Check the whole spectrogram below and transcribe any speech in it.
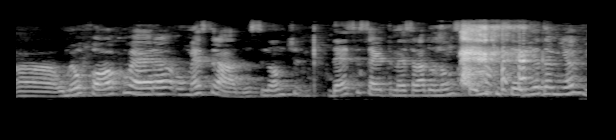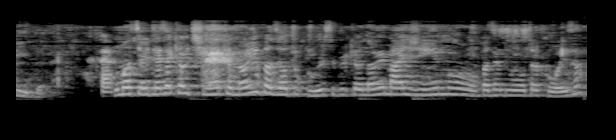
a, o meu foco era o mestrado. Se não desse certo o mestrado, eu não sei o que seria da minha vida. Uma certeza que eu tinha é que eu não ia fazer outro curso, porque eu não imagino fazendo outra coisa.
